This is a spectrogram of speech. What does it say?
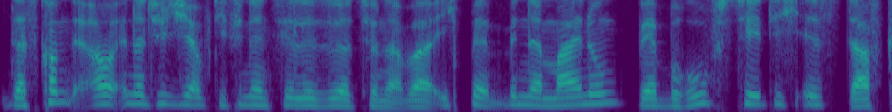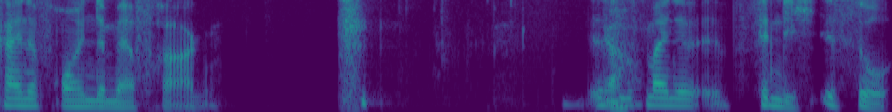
das kommt natürlich auf die finanzielle Situation, aber ich bin der Meinung, wer berufstätig ist, darf keine Freunde mehr fragen. Das Ja. ist meine, finde ich, ist so.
